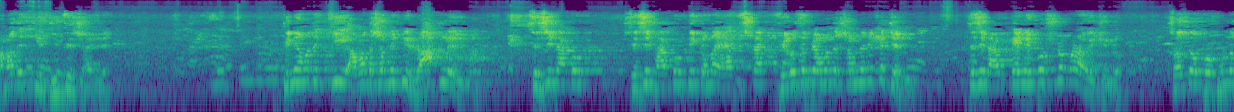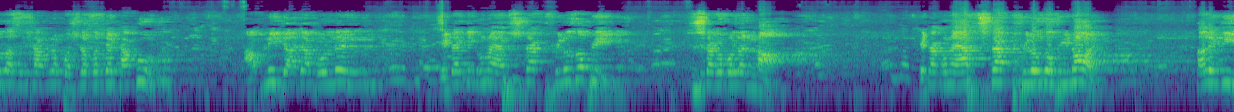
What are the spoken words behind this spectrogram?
আমাদের কি দিতে চাইলেন? তিনি আমাদের কি, আমাদের সামনে কি রাখলেন? শ্রী ঠাকুর শ্রী ঠাকুর কি কোনো অ্যাবস্ট্রাক্ট ফিলোসফি আমাদের সামনে রেখেছেন? শ্রী ঠাকুরকে নিয়ে প্রশ্ন করা হয়েছিল। সত্য প্রফুল্ল দাস প্রশ্ন করছেন ঠাকুর, আপনি যা যা বললেন, এটা কি কোনো অ্যাবস্ট্রাক্ট ফিলোসফি ঠাকুর বললেন, না। এটা কোনো অ্যাবস্ট্রাক্ট ফিলোসফি নয়। তাহলে কি?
